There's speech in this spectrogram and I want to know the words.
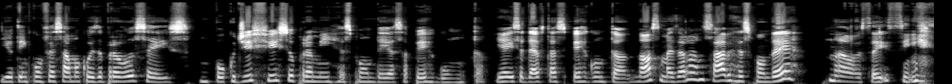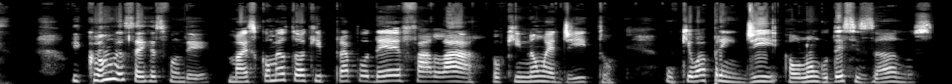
E eu tenho que confessar uma coisa para vocês. Um pouco difícil para mim responder essa pergunta. E aí você deve estar se perguntando: nossa, mas ela não sabe responder? Não, eu sei sim. E como eu sei responder? Mas como eu tô aqui para poder falar o que não é dito, o que eu aprendi ao longo desses anos,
